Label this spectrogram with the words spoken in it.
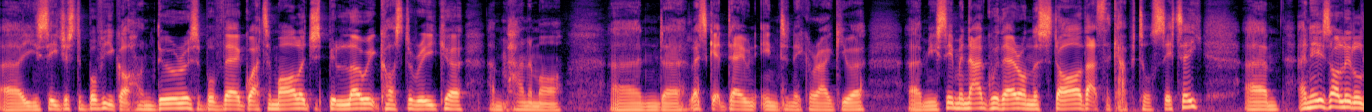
Uh, you see just above it, you've got Honduras, above there, Guatemala, just below it, Costa Rica and Panama. And uh, let's get down into Nicaragua. Um, you see Managua there on the star, that's the capital city. Um, and here's our little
